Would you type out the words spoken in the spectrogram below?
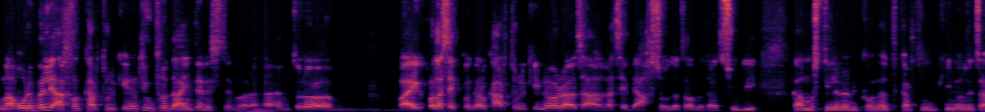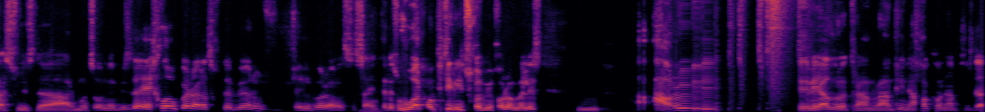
მაყურებელი ახალ ქართული კინოთი უფრო დაინტერესდება რა. იმიტომ რომ აი ყველას ეგ ქონდა რომ ქართული კინო რაღაცა რაღაცები ახსოვდათ, ალბათ რაღაც სუდი გამოსტილებები ქონდათ ქართულ კინოზე წასვლის და არ მოწონების და ეხლა უკვე რაღაც ხდებიან რომ შეიძლება რაღაცა საინტერესო უარყოფითი რიცხვები ხო რომელიც არ რეალურად რამ რამდენი ნახვა ქონა ამ ფილმს და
